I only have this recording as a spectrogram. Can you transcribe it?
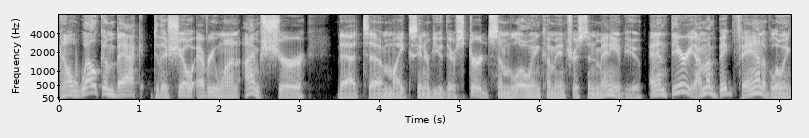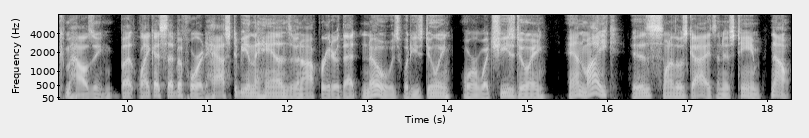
Now, welcome back to the show, everyone. I'm sure that uh, Mike's interview there stirred some low income interest in many of you. And in theory, I'm a big fan of low income housing. But like I said before, it has to be in the hands of an operator that knows what he's doing or what she's doing. And Mike is one of those guys in his team. Now,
